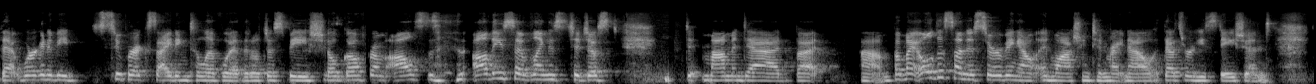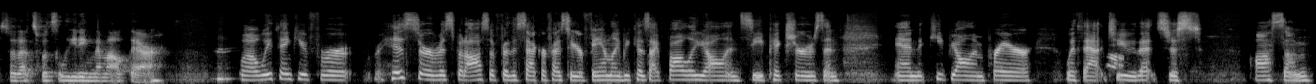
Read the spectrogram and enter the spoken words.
that we're going to be super exciting to live with. It'll just be, she'll go from all, all these siblings to just mom and dad. But um, but my oldest son is serving out in Washington right now. That's where he's stationed. So that's what's leading them out there. Well, we thank you for his service, but also for the sacrifice of your family because I follow y'all and see pictures and and keep y'all in prayer with that too. That's just awesome.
